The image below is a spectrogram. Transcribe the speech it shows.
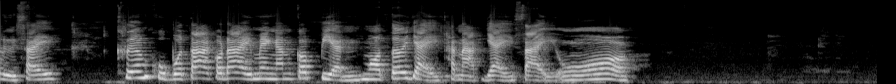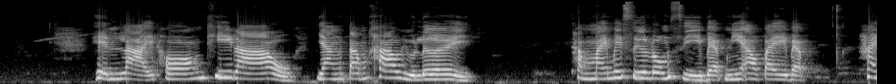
หรือใช้เครื่องคูโบต้าก็ได้ ไม่งั้นก็เปลี่ยนมอเตอร์ใหญ่ขนาดใหญ่ใส่ โอ้เห็นหลายท้องที่ลาวยังตำข้าวอยู่เลยทำไมไม่ซื้อลงสีแบบนี้เอาไปแบบให้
